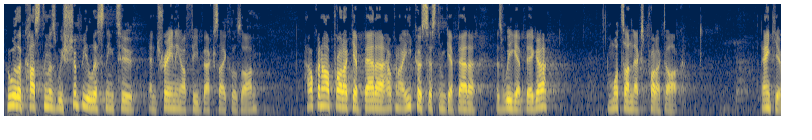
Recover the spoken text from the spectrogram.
Who are the customers we should be listening to and training our feedback cycles on? How can our product get better? How can our ecosystem get better as we get bigger? And what's our next product arc? Thank you.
